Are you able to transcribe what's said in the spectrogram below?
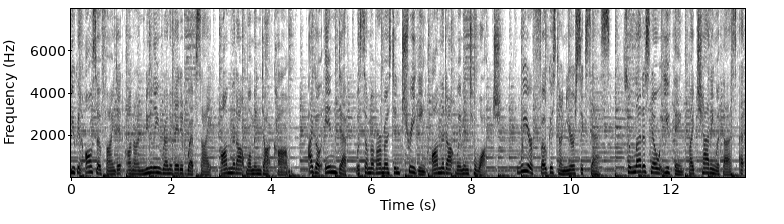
You can also find it on our newly renovated website, onthedotwoman.com. I go in depth with some of our most intriguing on the dot women to watch. We are focused on your success. So let us know what you think by chatting with us at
